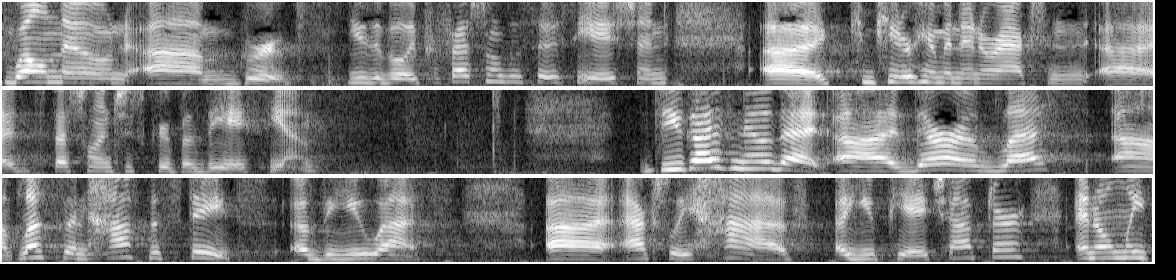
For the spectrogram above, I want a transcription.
well-known um, groups, Usability Professionals Association, uh, Computer Human Interaction uh, Special Interest Group of the ACM. Do you guys know that uh, there are less, uh, less than half the states of the US uh, actually have a UPA chapter, and only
